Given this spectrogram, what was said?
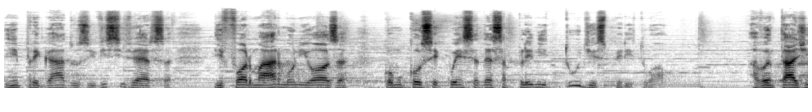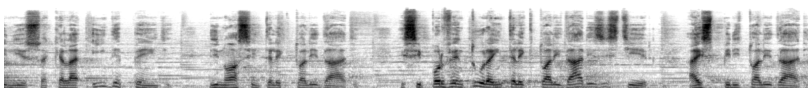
e empregados e vice-versa, de forma harmoniosa como consequência dessa plenitude espiritual. A vantagem nisso é que ela independe de nossa intelectualidade, e se porventura a intelectualidade existir, a espiritualidade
